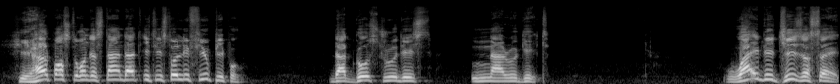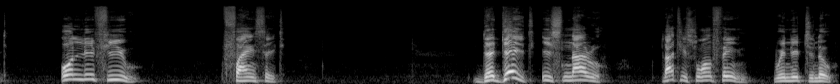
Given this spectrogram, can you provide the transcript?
He helps us to understand that it is only few people that goes through this narrow gate. Why did Jesus said only few finds it? The gate is narrow. That is one thing we need to know.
